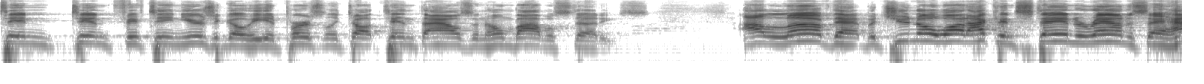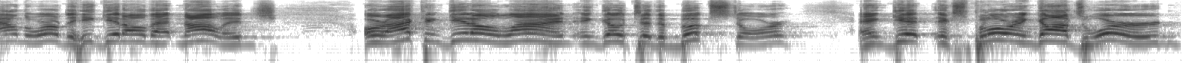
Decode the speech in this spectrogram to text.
10, 10 15 years ago, he had personally taught 10,000 home Bible studies. I love that. But you know what? I can stand around and say, How in the world did he get all that knowledge? Or I can get online and go to the bookstore and get exploring God's Word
